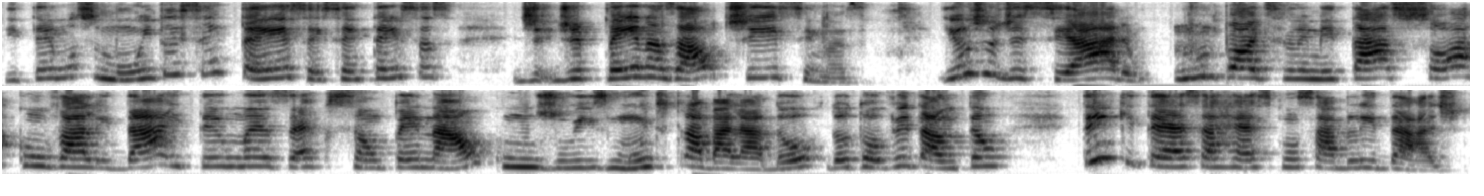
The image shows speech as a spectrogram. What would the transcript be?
E temos muitas sentenças, sentenças de, de penas altíssimas. E o judiciário não pode se limitar só a convalidar e ter uma execução penal com um juiz muito trabalhador, doutor Vidal. Então, tem que ter essa responsabilidade.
